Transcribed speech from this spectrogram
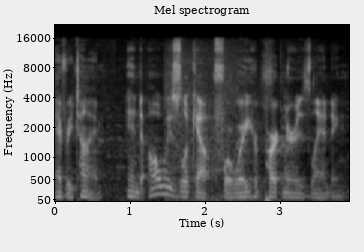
every time. And always look out for where your partner is landing.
